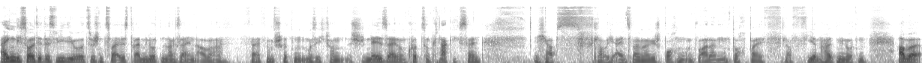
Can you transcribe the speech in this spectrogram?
Eigentlich sollte das Video zwischen zwei bis drei Minuten lang sein, aber bei fünf Schritten muss ich schon schnell sein und kurz und knackig sein. Ich habe es, glaube ich, ein, zweimal gesprochen und war dann doch bei, glaube viereinhalb Minuten. Aber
